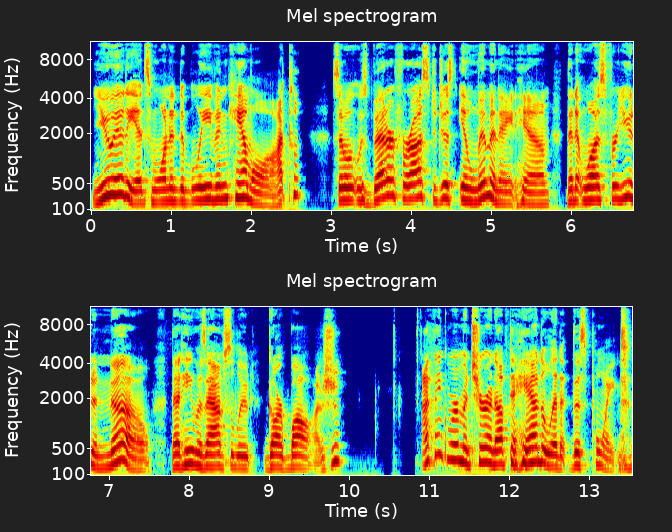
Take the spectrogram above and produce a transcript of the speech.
You idiots wanted to believe in Camelot so it was better for us to just eliminate him than it was for you to know that he was absolute garbage. I think we're mature enough to handle it at this point.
